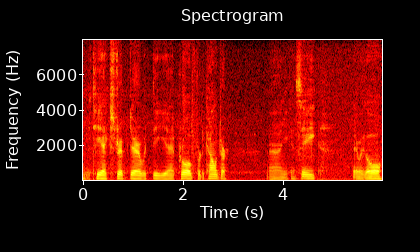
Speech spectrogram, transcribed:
on the TX strip there with the uh, probe for the counter. And you can see there we go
